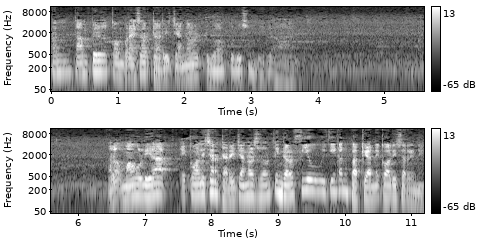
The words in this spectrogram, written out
akan tampil kompresor dari channel 29 kalau mau lihat equalizer dari channel tinggal view. Ini kan bagian equalizer ini.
